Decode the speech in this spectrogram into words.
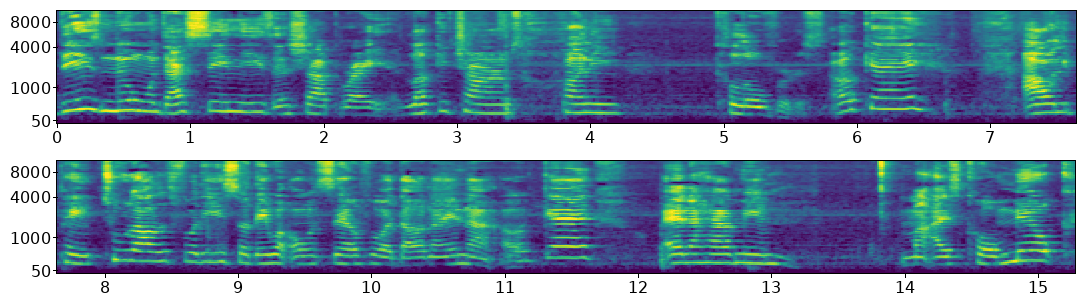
these new ones. I seen these in ShopRite. Lucky Charms Honey Clovers. Okay. I only paid two dollars for these, so they were on sale for a dollar ninety nine. Okay. And I have me my ice cold milk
